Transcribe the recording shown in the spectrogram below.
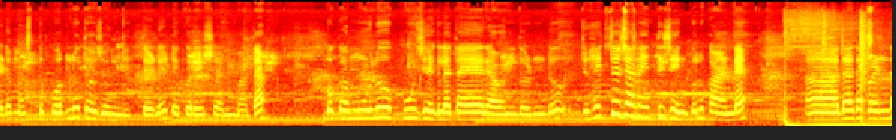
ಆಡು, ಮಸ್ತ್ ಪೊರ್ಲು ತೋಜೊಂದಿತ್ತಡೆ ಡೆಕೋರೇಷನ್ ಮಾತ. ಬೊಕ ಮೂಲು ಪೂಜೆಗ್ಲ ತಯಾರಿ ಆವೊಂದುಂಡು ಹೆಚ್ಚು ಜನ ಇತ್ತಿಜೆಂಕುಲು ಕಾಂಡೆ. ದಾದ ಪಂಡ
